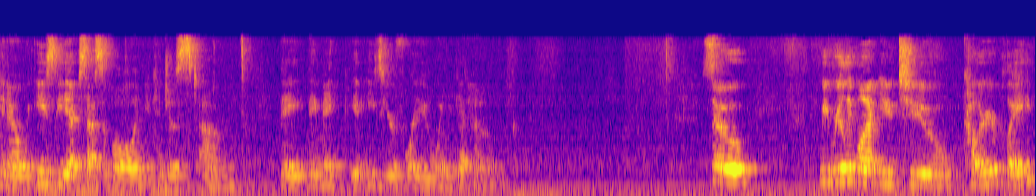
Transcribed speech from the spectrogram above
you know, easy accessible, and you can just, um, they, they make it easier for you when you get home. So we really want you to color your plate,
